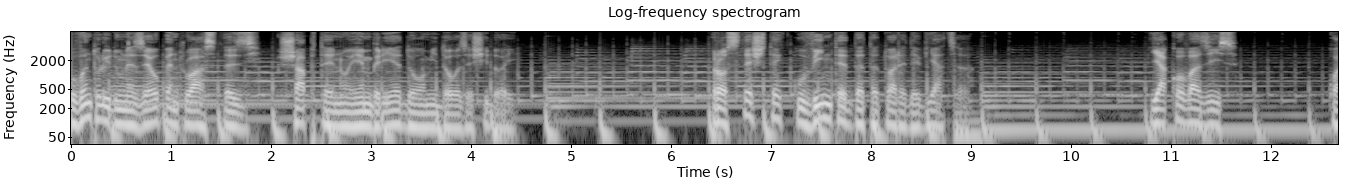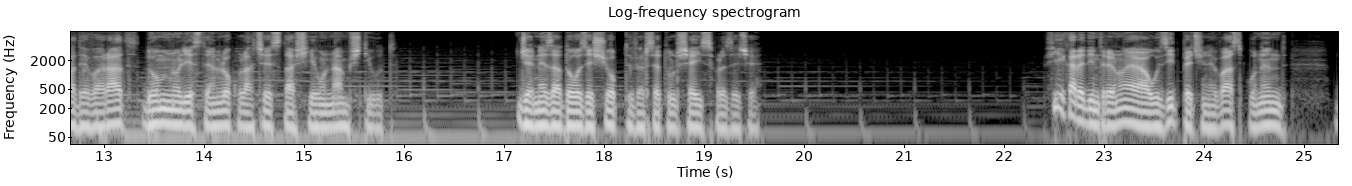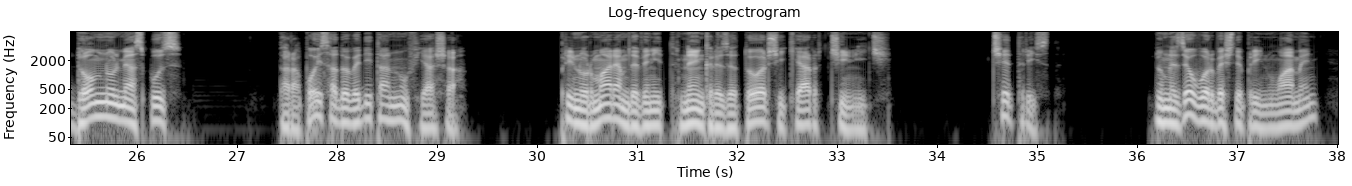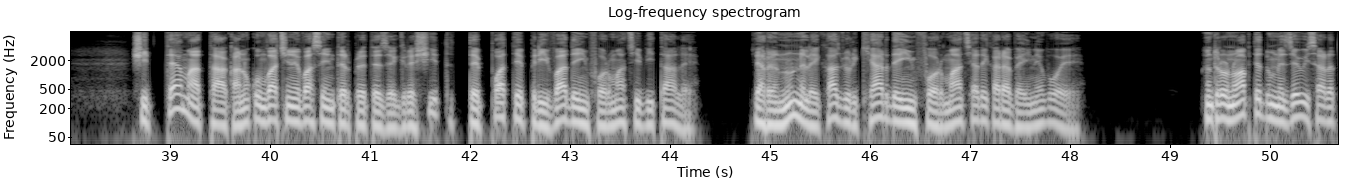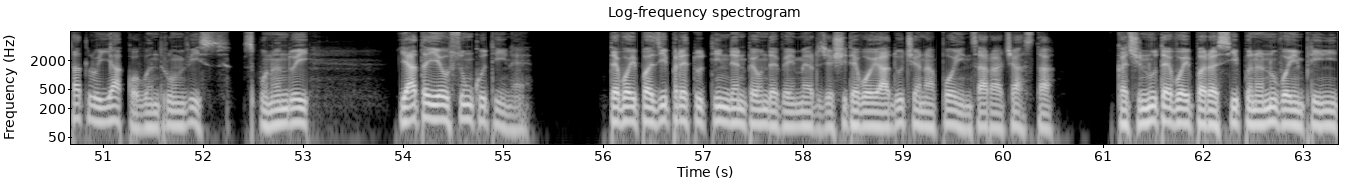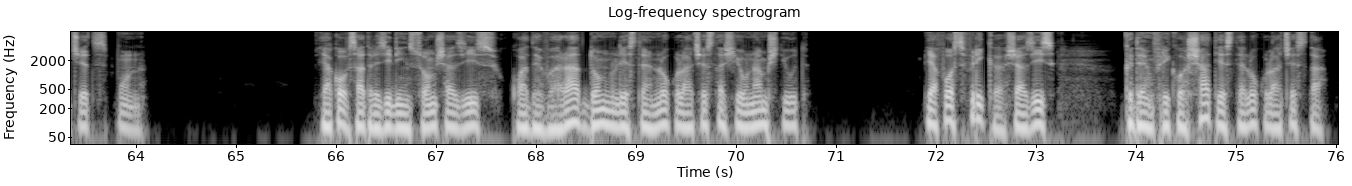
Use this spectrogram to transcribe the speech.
Cuvântul lui Dumnezeu pentru astăzi, 7 noiembrie 2022. Rostește cuvinte dătătoare de viață. Iacov a zis, cu adevărat, Domnul este în locul acesta și eu n-am știut. Geneza 28, versetul 16. Fiecare dintre noi a auzit pe cineva spunând, Domnul mi-a spus, dar apoi s-a dovedit a nu fi așa. Prin urmare am devenit neîncrezători și chiar cinici. Ce trist! Dumnezeu vorbește prin oameni și teama ta ca nu cumva cineva să interpreteze greșit te poate priva de informații vitale, iar în unele cazuri chiar de informația de care aveai nevoie. Într-o noapte Dumnezeu i s-a arătat lui Iacov într-un vis, spunându-i, Iată eu sunt cu tine, te voi păzi pretutindeni pe unde vei merge și te voi aduce înapoi în țara aceasta, căci nu te voi părăsi până nu voi împlini ce-ți spun. Iacov s-a trezit din somn și a zis, cu adevărat, Domnul este în locul acesta și eu n-am știut. I-a fost frică și a zis, cât de înfricoșat este locul acesta.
